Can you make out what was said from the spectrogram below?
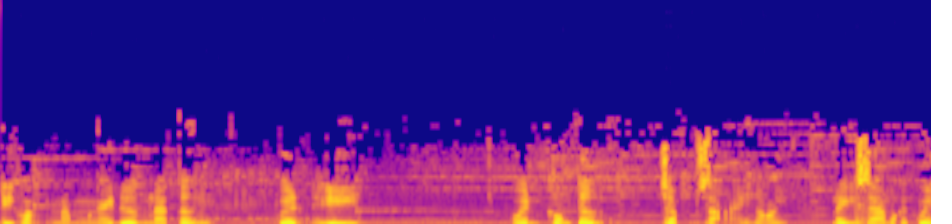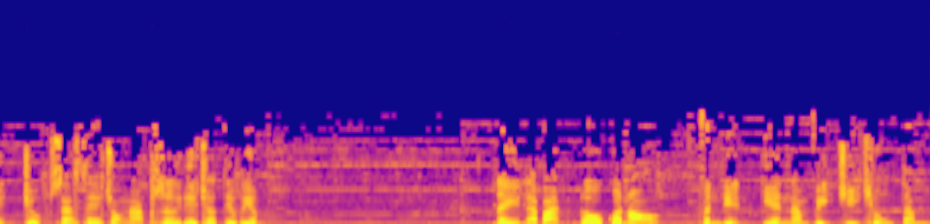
đi khoảng 5 ngày đường là tới. Huyền y Huyền không tử chậm rãi nói, lấy ra một cái quyển trục xa xê trong nạp giới đưa cho tiêu viêm. Đây là bản đồ của nó, phân điện kia nằm vị trí trung tâm.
